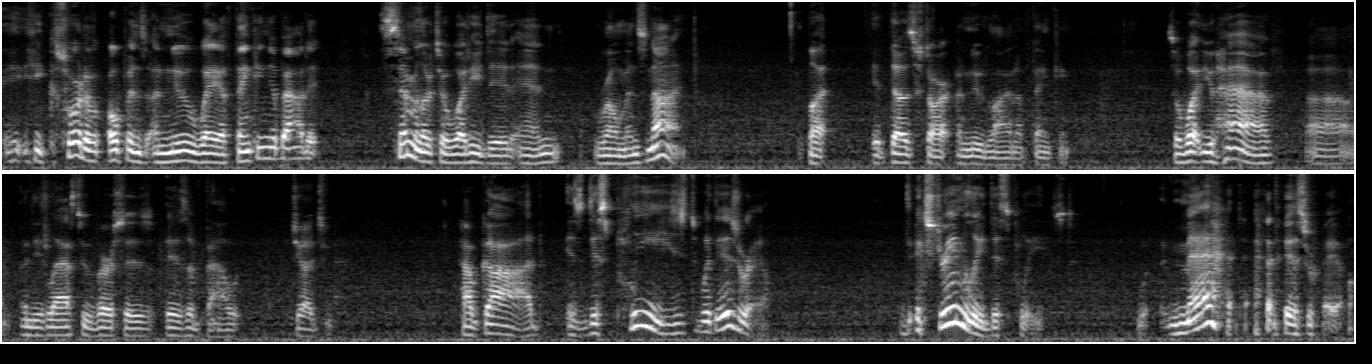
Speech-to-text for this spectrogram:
he, sort of opens a new way of thinking about it, similar to what he did in Romans 9. But it does start a new line of thinking. So, what you have uh, in these last two verses is about judgment. How God is displeased with Israel, extremely displeased, mad at Israel.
